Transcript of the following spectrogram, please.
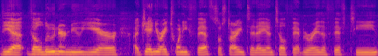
the uh, the lunar new year, uh, January 25th. So starting today until February the 15th.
